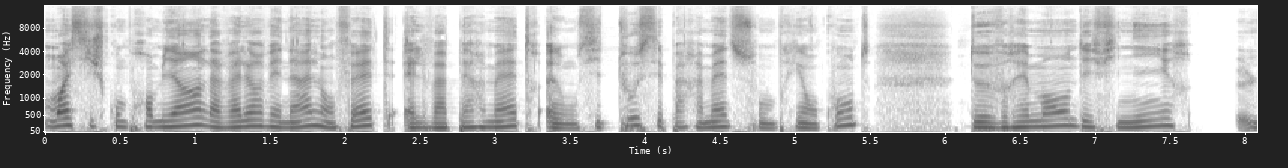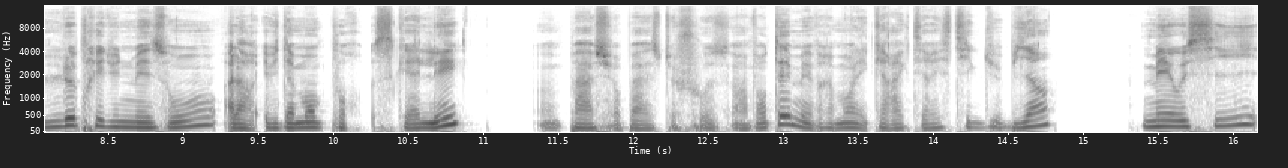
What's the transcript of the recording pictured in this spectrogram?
Moi, si je comprends bien, la valeur vénale, en fait, elle va permettre, euh, donc si tous ces paramètres sont pris en compte, de vraiment définir le prix d'une maison. Alors évidemment pour ce qu'elle est, euh, pas sur base de choses inventées, mais vraiment les caractéristiques du bien, mais aussi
